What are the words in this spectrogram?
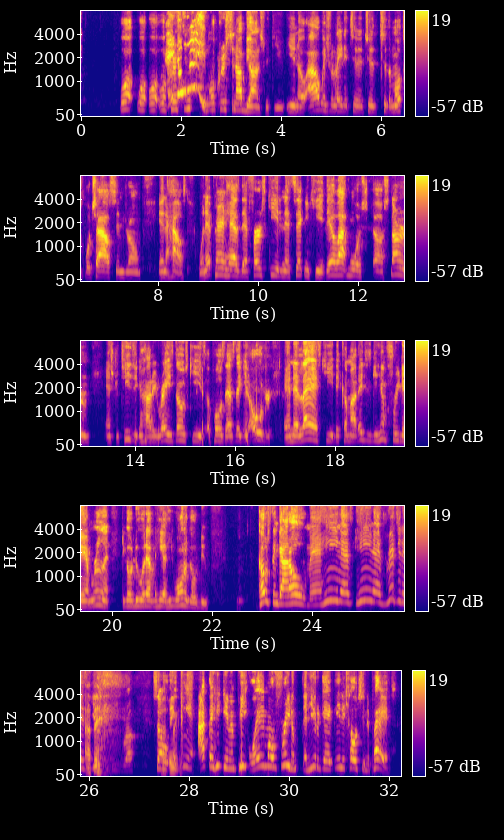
Well, well, well, well Christion. No well, Christion, I'll be honest with you. You know, I always relate it to to to the multiple child syndrome in the house. When that parent has that first kid and that second kid, they're a lot more uh, stern and strategic in how they raise those kids, opposed to as they get older and that last kid they come out, they just give him free damn run to go do whatever the hell he want to go do. Coasting got old, man. He ain't as he ain't as rigid as I think, bro. So I think, again, I think he giving Pete way more freedom than he'd have gave any coach in the past.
